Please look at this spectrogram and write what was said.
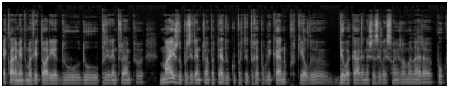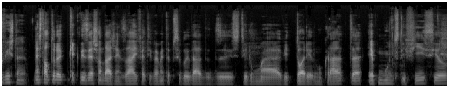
é claramente uma vitória do, do Presidente Trump, mais do Presidente Trump até do que o Partido Republicano, porque ele deu a cara nestas eleições de uma maneira pouco vista. Nesta altura, o que é que dizem as sondagens? Há efetivamente a possibilidade de existir uma vitória democrata? É muito difícil?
